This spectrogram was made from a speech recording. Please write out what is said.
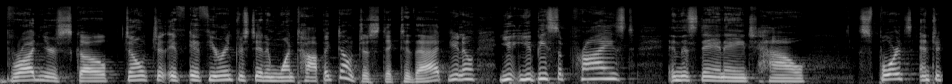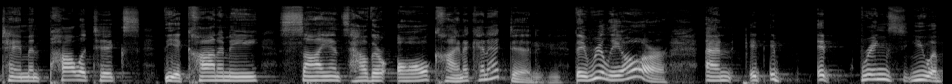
Broaden your scope. Don't just, if, if you're interested in one topic, don't just stick to that. You know, you, you'd be surprised in this day and age how sports, entertainment, politics, the economy, science, how they're all kind of connected. Mm-hmm. They really are. And it, it, it brings you a,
